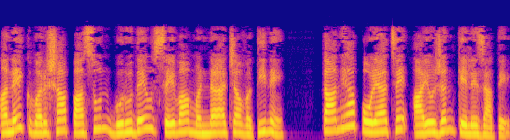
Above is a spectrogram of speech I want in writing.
अनेक वर्षापासून गुरुदेव सेवा मंडळाच्या वतीने तान्ह्या पोळ्याचे आयोजन केले जाते.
